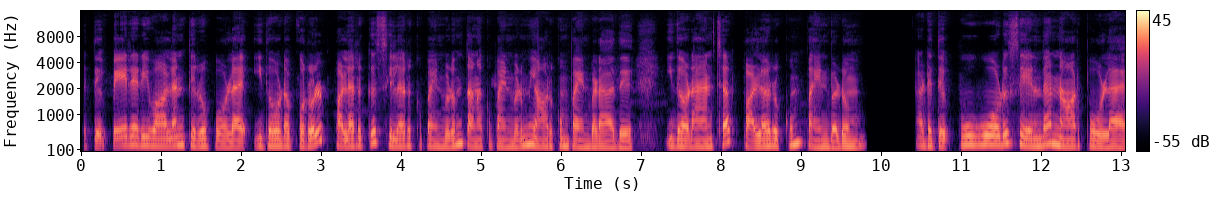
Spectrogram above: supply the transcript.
அடுத்து பேரறிவாளன் திருப்போல இதோட பொருள் பலருக்கு சிலருக்கு பயன்படும் தனக்கு பயன்படும் யாருக்கும் பயன்படாது. இதோட ஆன்சர் பலருக்கும் பயன்படும். அடுத்து பூவோடு சேர்ந்த நாற்போல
